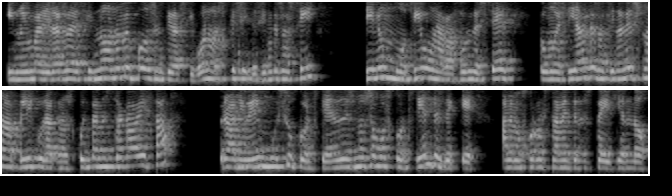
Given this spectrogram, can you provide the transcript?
y no invalidarlas decir, no, no me puedo sentir así. Bueno, es que si te sientes así, tiene un motivo, una razón de ser. Como decía antes, al final es una película que nos cuenta nuestra cabeza, pero a nivel muy subconsciente. Entonces no somos conscientes de que a lo mejor nuestra mente nos está diciendo,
